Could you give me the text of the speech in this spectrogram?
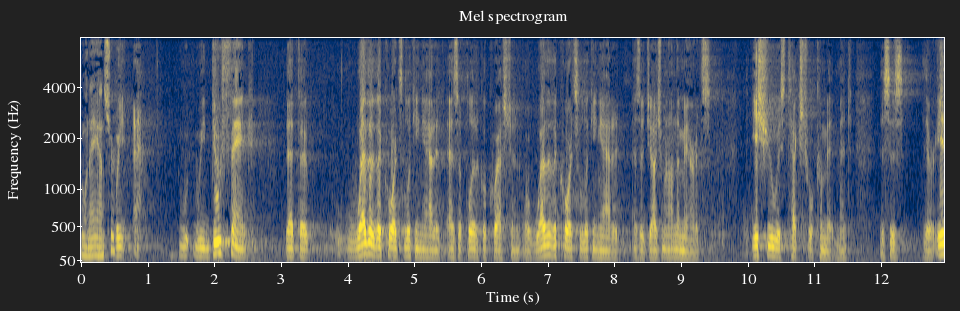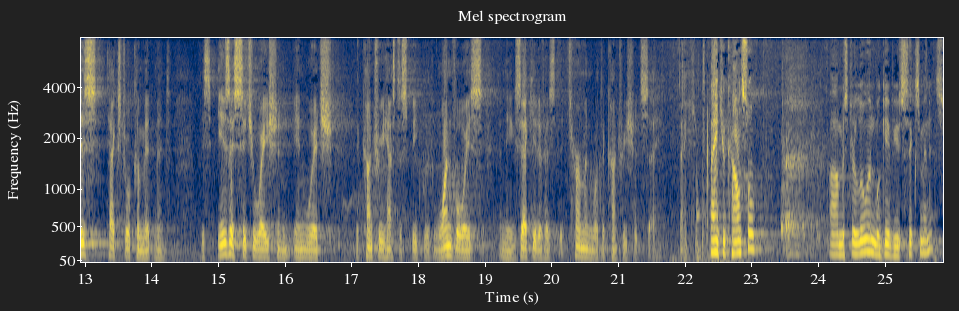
you want to answer? We, we do think that the, whether the court's looking at it as a political question or whether the court's looking at it as a judgment on the merits, the issue is textual commitment. This is, there is textual commitment. This is a situation in which the country has to speak with one voice, and the executive has determined what the country should say. Thank you. Thank you, counsel. Uh, Mr. Lewin will give you six minutes.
